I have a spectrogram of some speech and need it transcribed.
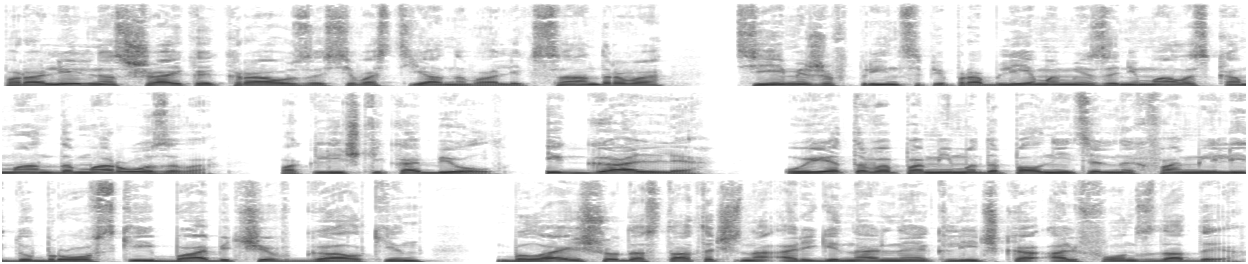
Параллельно с шайкой Крауза Севастьянова-Александрова теми же, в принципе, проблемами занималась команда Морозова по кличке Кобел и Галле. У этого, помимо дополнительных фамилий Дубровский, Бабичев, Галкин – была еще достаточно оригинальная кличка Альфонс Даде.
